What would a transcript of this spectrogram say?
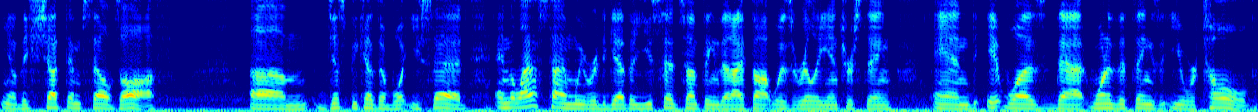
you know, they shut themselves off um, just because of what you said. And the last time we were together, you said something that I thought was really interesting. And it was that one of the things that you were told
